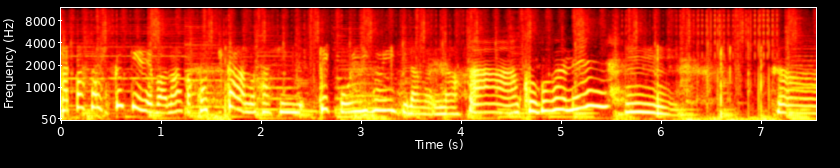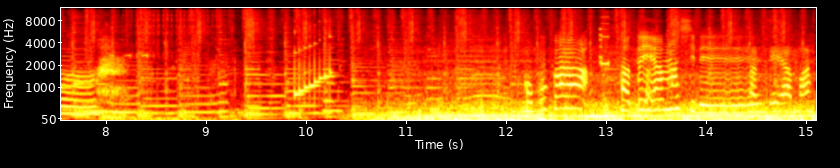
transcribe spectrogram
高さ低ければなんかこっちからの写真結構いい雰囲気なのにな。ああここがねうん。あーここから立山市です。立山市。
